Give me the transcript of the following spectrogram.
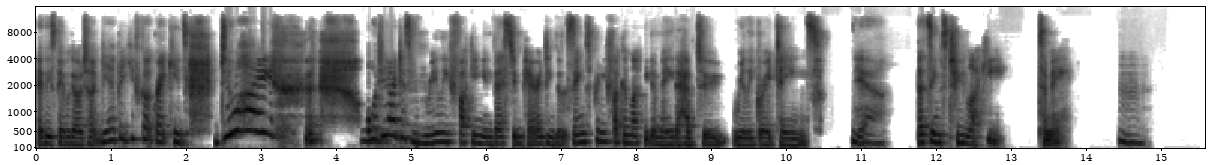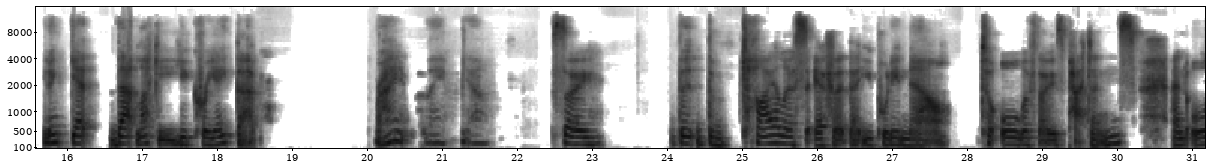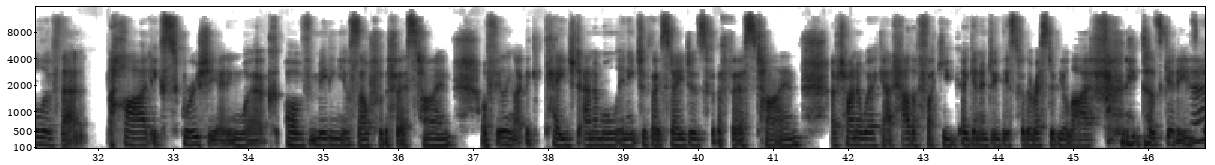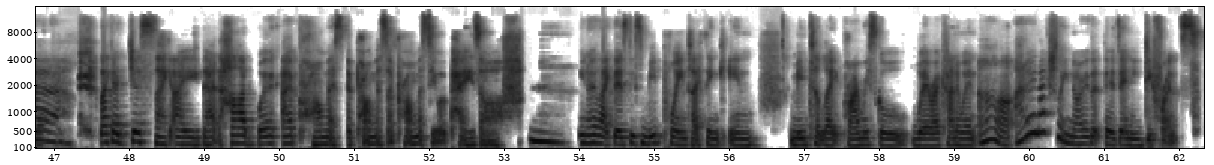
And these people go to yeah, but you've got great kids. Do I? or did I just really fucking invest in parenting? Because it seems pretty fucking lucky to me to have two really great teens. Yeah. That seems too lucky to me. Mm. You don't get that lucky, you create that. Right? Yeah. So the the tireless effort that you put in now to all of those patterns and all of that hard, excruciating work of meeting yourself for the first time, of feeling like the caged animal in each of those stages for the first time, of trying to work out how the fuck you are going to do this for the rest of your life. it does get easier. Yeah. Like I just like I that hard work, I promise, I promise, I promise you it pays off. Mm. You know, like there's this midpoint, I think, in mid to late primary school where I kind of went, oh, I don't actually know that there's any difference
